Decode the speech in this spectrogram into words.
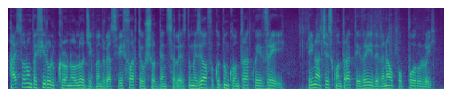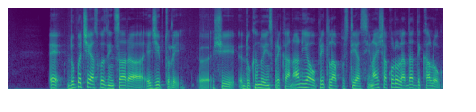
Hai să o luăm pe firul cronologic, pentru ca să fie foarte ușor de înțeles. Dumnezeu a făcut un contract cu evreii. Prin acest contract, evreii deveneau poporul lui. E, după ce i-a scos din țara Egiptului uh, și ducându-i înspre Canaan, i-a oprit la pustia Sinai și acolo le-a dat decalogul.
